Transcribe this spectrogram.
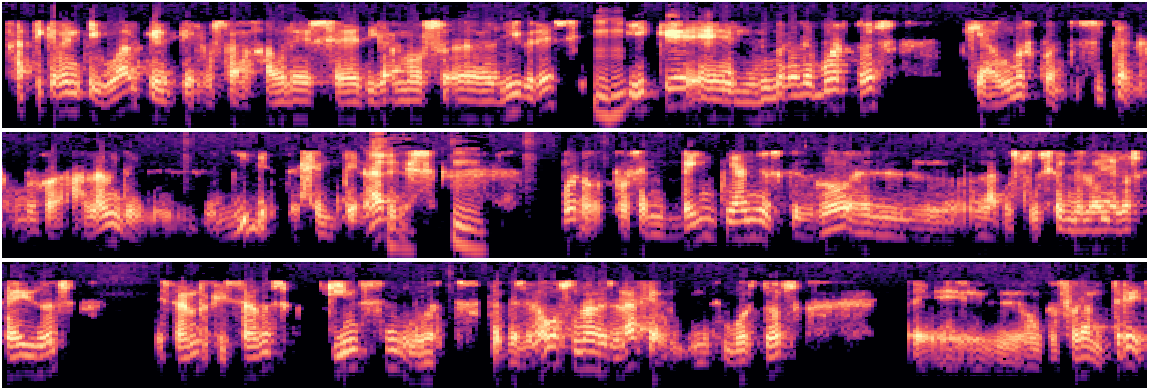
prácticamente igual que, que los trabajadores, eh, digamos, eh, libres, y que el número de muertos, que a unos cuantifican, a unos hablan de, miles, de centenares. Mm. Bueno, pues en 20 años que duró la construcción del Valle de los Caídos, están registrados 15 muertos, que desde luego es una desgracia, 15 muertos eh, aunque fueran tres.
